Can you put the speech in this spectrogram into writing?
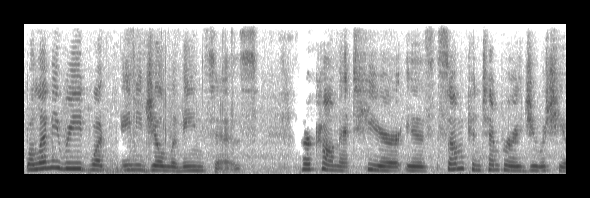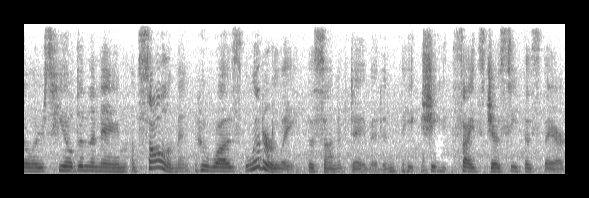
Well, let me read what Amy Jill Levine says. Her comment here is some contemporary Jewish healers healed in the name of Solomon, who was literally the son of David. And he, she cites Josephus there.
